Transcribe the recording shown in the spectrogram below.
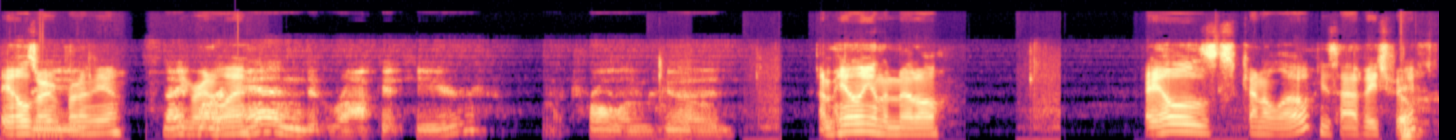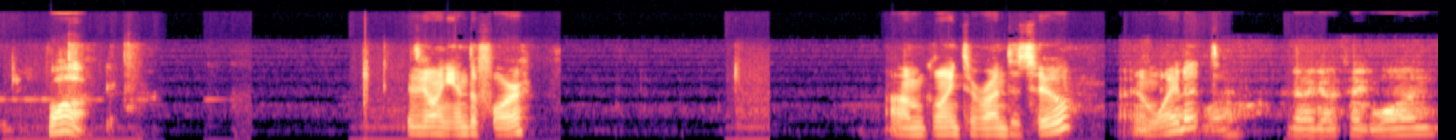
A-hole's right in front of you. Sniper ran away? and rocket here. I'm gonna troll him good. I'm healing in the middle. A-hole's kind of low. He's half HP. Fuck. He's going into four. I'm going to run to two. And wait it. Diablo. I'm gonna go take one.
